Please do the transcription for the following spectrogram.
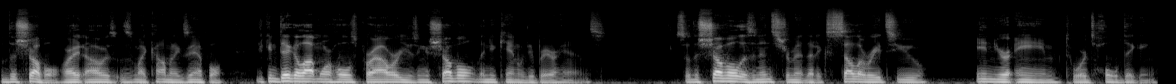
the shovel, right? I always, this is my common example. You can dig a lot more holes per hour using a shovel than you can with your bare hands. So the shovel is an instrument that accelerates you in your aim towards hole digging,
